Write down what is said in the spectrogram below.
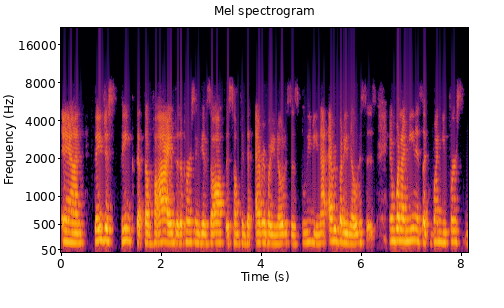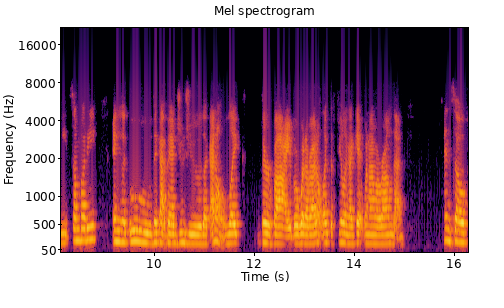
And they just think that the vibe that the person gives off is something that everybody notices. Believe me not everybody notices. And what i mean is like when you first meet somebody and you're like, ooh, they got bad juju. Like, I don't like their vibe or whatever. I don't like the feeling I get when I'm around them. And so,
